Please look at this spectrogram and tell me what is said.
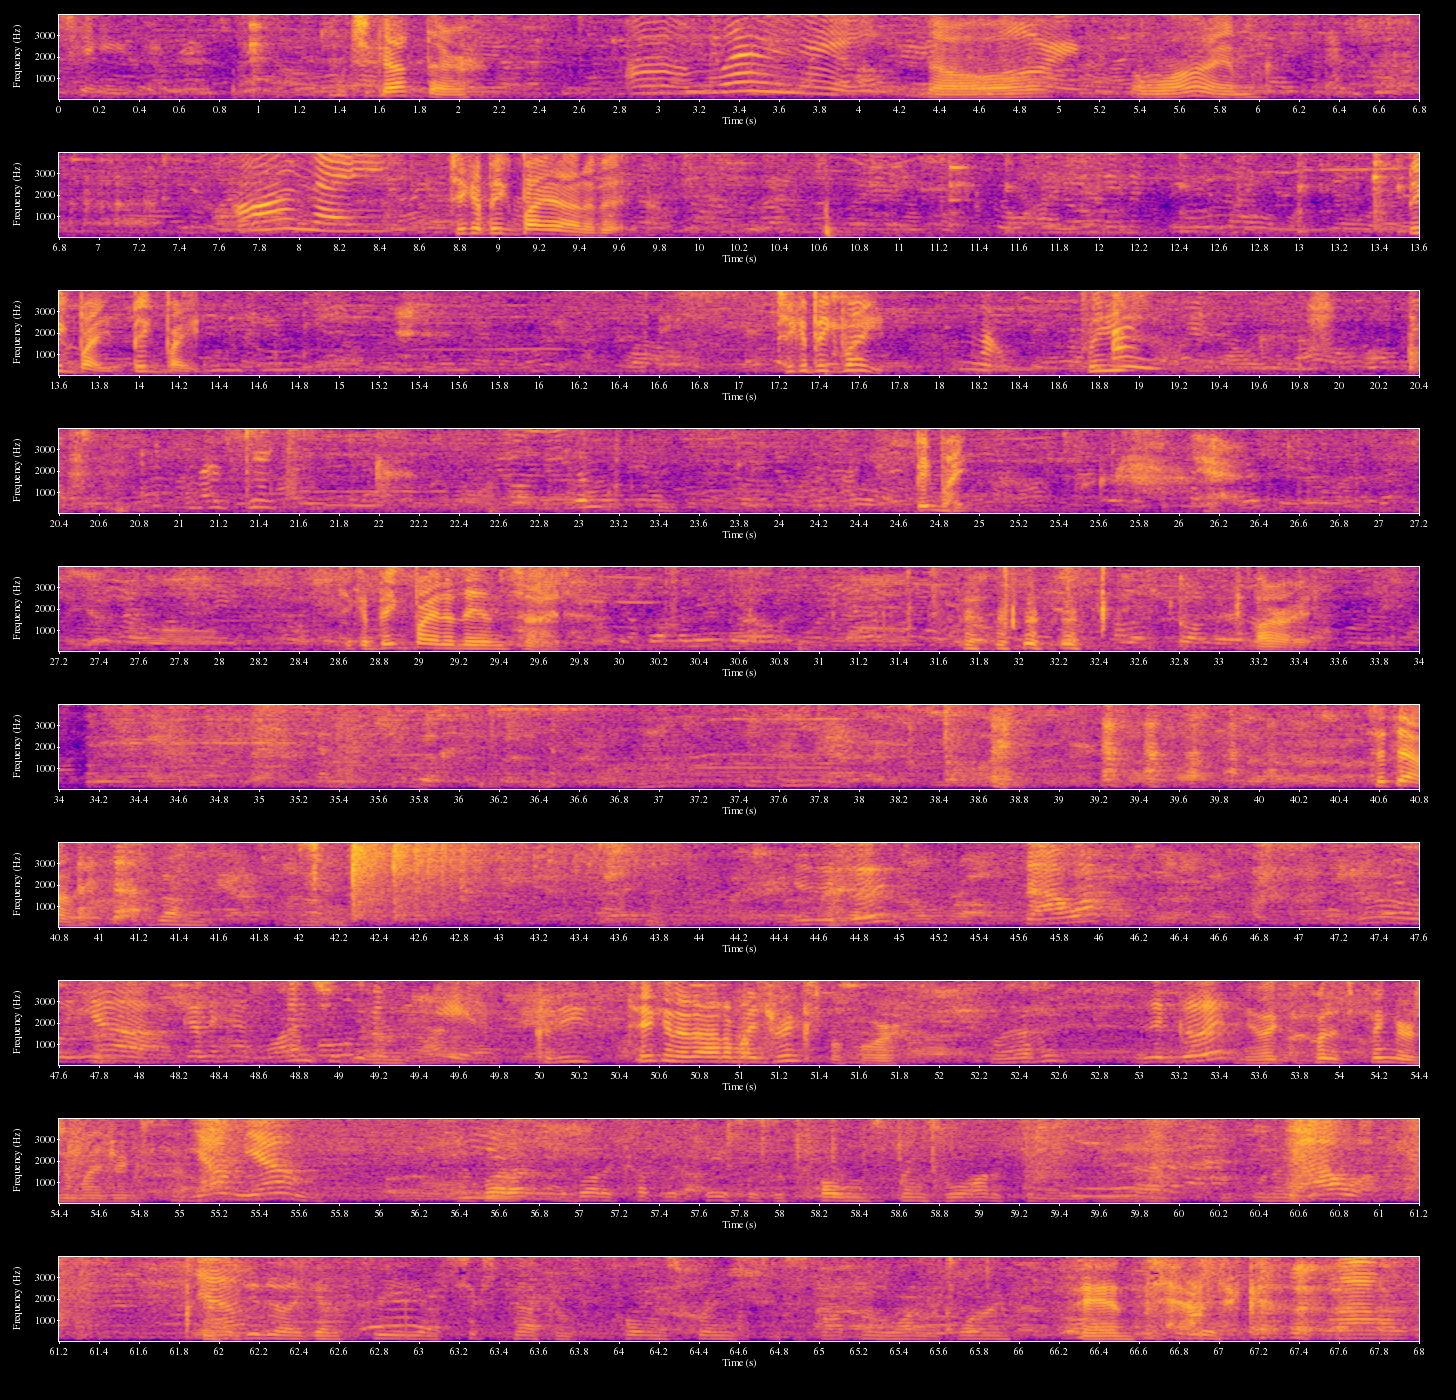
What you got there? Um, lemonade. No, it's a lime. Lemonade. Take a big bite out of it. Big bite, big bite. Take a big bite, No. please. Big bite. Here. Take a big bite of the inside. All right. Sit down. Is it good? Sour? Oh yeah, gonna have Why didn't you give him that? Because he's taken it out of my drinks before. Oh, what is it? Is it good? He likes to put his fingers in my drinks too. Yum yum. I bought a, I bought a couple of cases of Poland Springs water today. And when I, Sour. when I did that. I got a free uh, six pack of Poland Springs sparkling water with wine. Fantastic. Wow.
